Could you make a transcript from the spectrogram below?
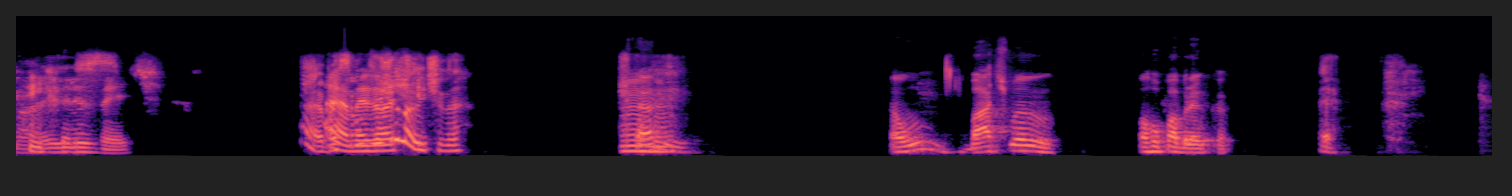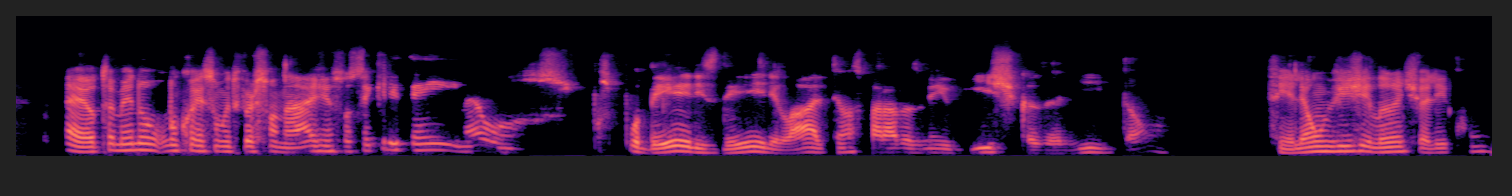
Mas... Infelizmente. É, vai é, ser um vigilante, que... né? Uhum. É um Batman com a roupa branca. É. É, eu também não, não conheço muito personagem, só sei que ele tem, né, os os poderes dele lá, ele tem umas paradas meio místicas ali, então. Enfim, ele é um vigilante ali com,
